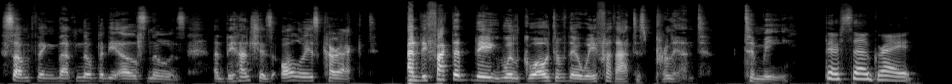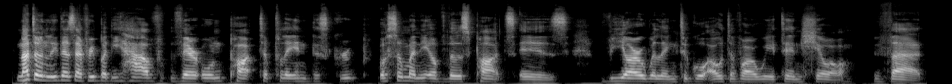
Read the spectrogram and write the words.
something that nobody else knows. And the hunch is always correct. And the fact that they will go out of their way for that is brilliant to me. They're so great. Not only does everybody have their own part to play in this group, but so many of those parts is we are willing to go out of our way to ensure that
